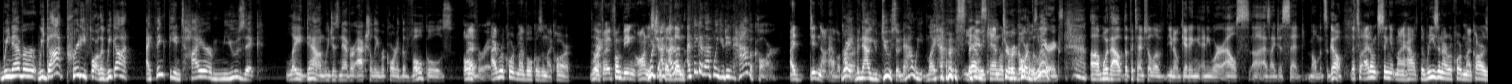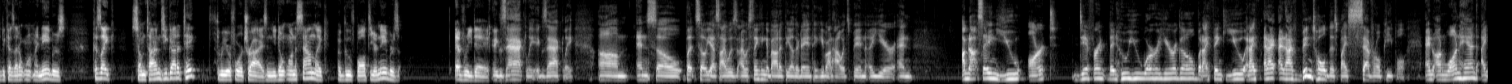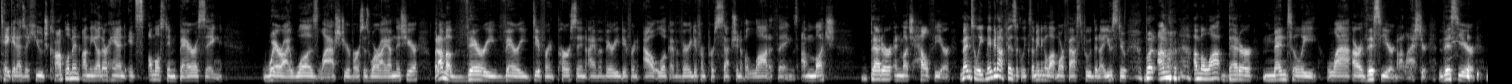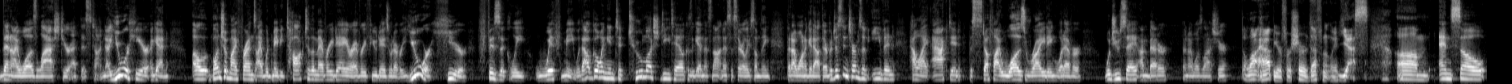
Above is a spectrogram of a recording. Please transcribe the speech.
we never, we got pretty far. Like, we got, I think, the entire music laid down. We just never actually recorded the vocals over I, it. I record my vocals in my car. Right. If, if I'm being honest, Which I, because I, then don't, I think at that point you didn't have a car. I did not have a car. Right, but now you do. So now we might have a space Yeah, we can to record record the lyrics um, without the potential of you know getting anywhere else, uh, as I just said moments ago. That's why I don't sing at my house. The reason I record in my car is because I don't want my neighbors. Because like sometimes you got to take three or four tries, and you don't want to sound like a goofball to your neighbors every day. Exactly, exactly. Um, and so, but so yes, I was I was thinking about it the other day and thinking about how it's been a year, and I'm not saying you aren't different than who you were a year ago, but I think you and I and I and I've been told this by several people. And on one hand, I take it as a huge compliment. On the other hand, it's almost embarrassing where I was last year versus where I am this year. But I'm a very, very different person. I have a very different outlook. I have a very different perception of a lot of things. I'm much better and much healthier mentally maybe not physically because i'm eating a lot more fast food than i used to but i'm i'm a lot better mentally la- or this year not last year this year than i was last year at this time. Now you were here again a bunch of my friends i would maybe talk to them every day or every few days or whatever. You were here physically with me without going into too much detail because again that's not necessarily something that i want to get out there but just in terms of even how i acted the stuff i was writing whatever would you say i'm better than i was last year A lot happier for sure, definitely. Yes. Um, and so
